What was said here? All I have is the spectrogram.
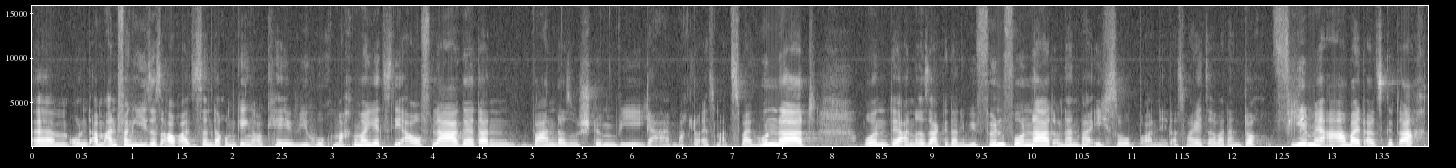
Ähm, und am Anfang hieß es auch, als es dann darum ging, okay, wie hoch machen wir jetzt die Auflage? Dann waren da so Stimmen wie, ja, mach doch erstmal 200 und der andere sagte dann irgendwie 500 und dann war ich so, boah, nee, das war jetzt aber dann doch viel mehr Arbeit als gedacht.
